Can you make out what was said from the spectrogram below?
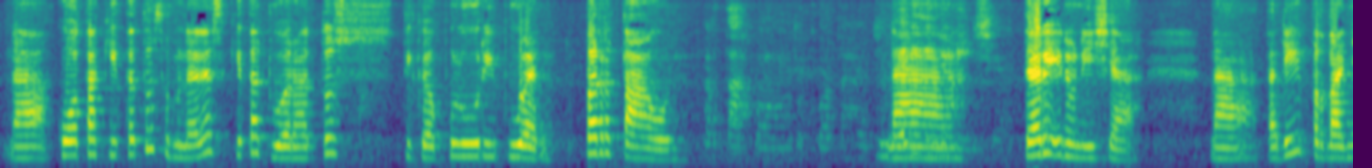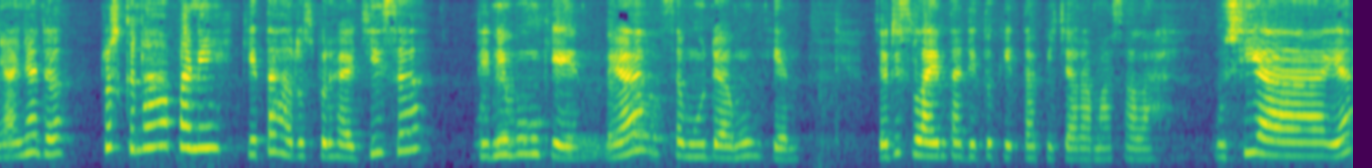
nah kuota kita tuh sebenarnya sekitar dua ratus tiga puluh ribuan per tahun per tahun untuk kuota haji nah dari Indonesia. Dari Indonesia. Nah tadi pertanyaannya adalah terus kenapa nih kita harus berhaji sedini mungkin, mungkin ya semudah mungkin? Jadi selain tadi itu kita bicara masalah usia ya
